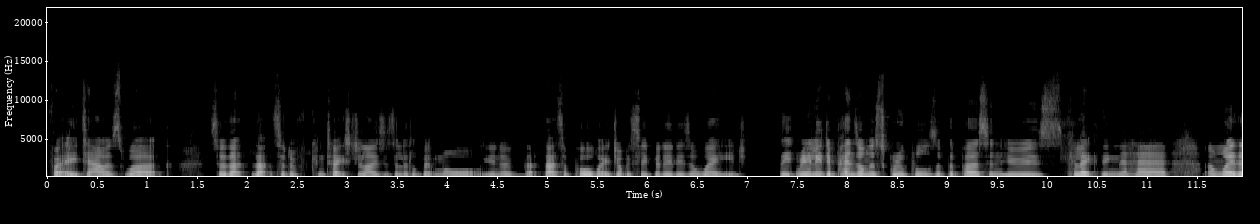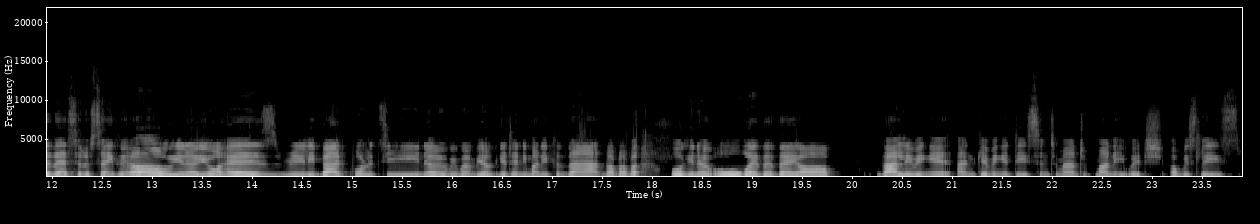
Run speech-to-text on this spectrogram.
for eight hours work. So that that sort of contextualizes a little bit more. You know, that that's a poor wage, obviously, but it is a wage it really depends on the scruples of the person who is collecting the hair and whether they're sort of saying to me, oh, you know, your hair is really bad quality, you know, we won't be able to get any money for that, blah, blah, blah. Or, you know, or whether they are valuing it and giving a decent amount of money, which obviously is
